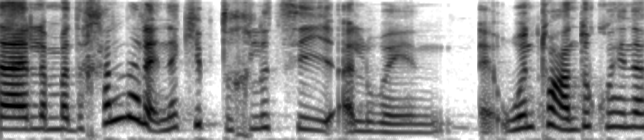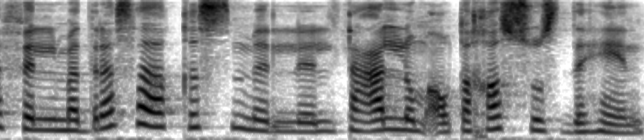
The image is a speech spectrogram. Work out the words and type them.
إحنا لما دخلنا لقيناكي بتخلطي ألوان. وأنتوا عندكم هنا في المدرسة قسم التعلم أو تخصص دهان.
